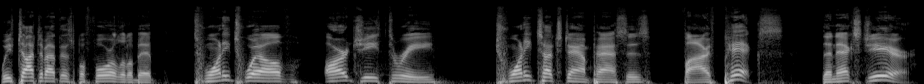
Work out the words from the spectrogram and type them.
We've talked about this before a little bit. 2012 RG3, 20 touchdown passes, five picks. The next year,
